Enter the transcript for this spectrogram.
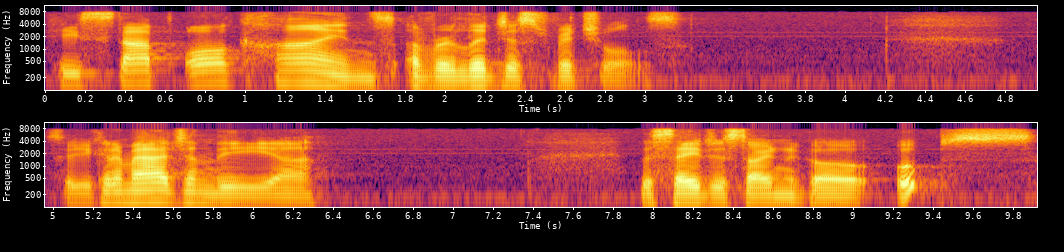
he stopped all kinds of religious rituals. So you can imagine the uh, the sages starting to go, "Oops,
